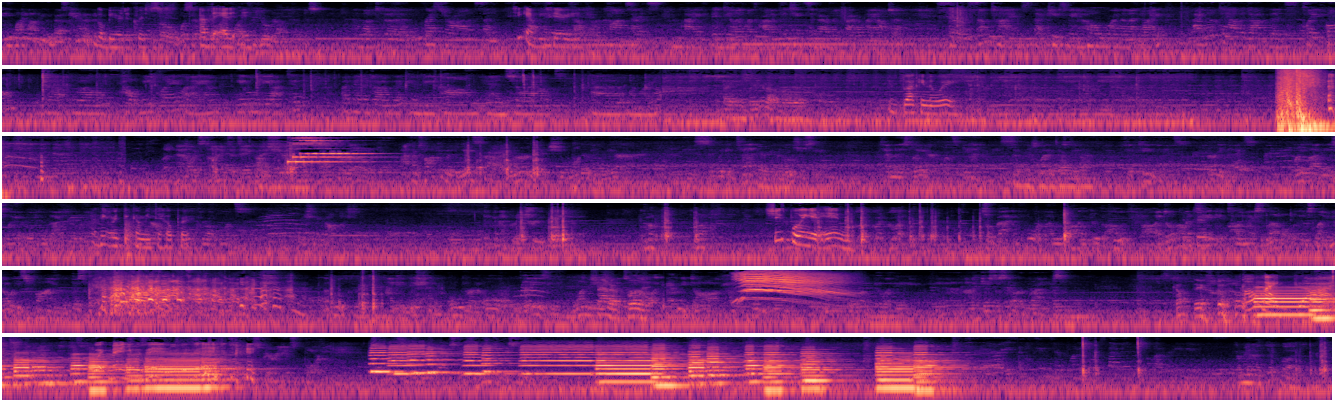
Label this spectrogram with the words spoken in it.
to do Christmas. I have to edit this. I love to go to restaurants and She can't be serious. for concerts. I've been dealing with chronic fatigue syndrome and fibromyalgia. So sometimes that keeps me at home more than I'd like. I look to have a dog that's playful, that will help me play when I am able to be active, but then a dog that can be calm and chill out uh, when we're at home. Blocking the way. I think we're coming to help her. She's pulling it in. So back and forth, I walk him through the hoop. I don't want to take it to the next level until I know he's fine with this one. I condition him over and over, raising one inch Trying to pull time. Every dog has Come through. oh my God. What man was in? Was in. I mean, I think like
